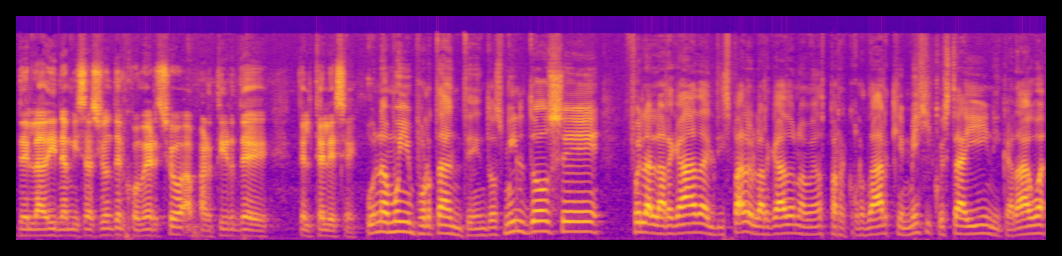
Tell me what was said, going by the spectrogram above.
de la dinamización del comercio a partir de, del TLC? Una muy importante. En 2012 fue la largada, el disparo largado, nada más para recordar que México está ahí, Nicaragua,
